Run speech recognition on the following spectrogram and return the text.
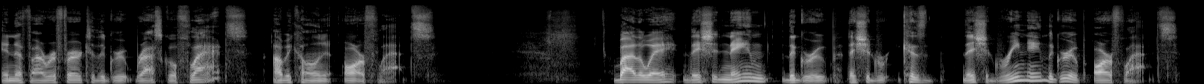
And if I refer to the group Rascal Flats, I'll be calling it R Flats. By the way, they should name the group, they should, because they should rename the group R Flats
